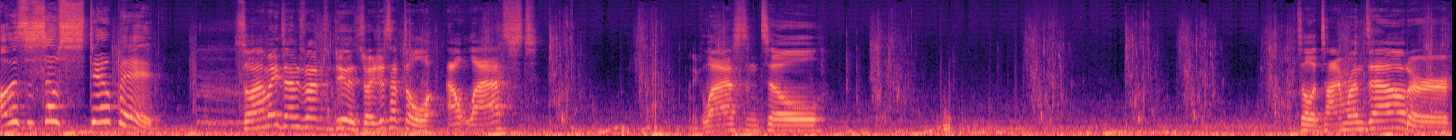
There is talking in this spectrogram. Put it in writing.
Oh, this is so stupid. So how many times do I have to do this? Do I just have to outlast? Like last until until the time runs out, or?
